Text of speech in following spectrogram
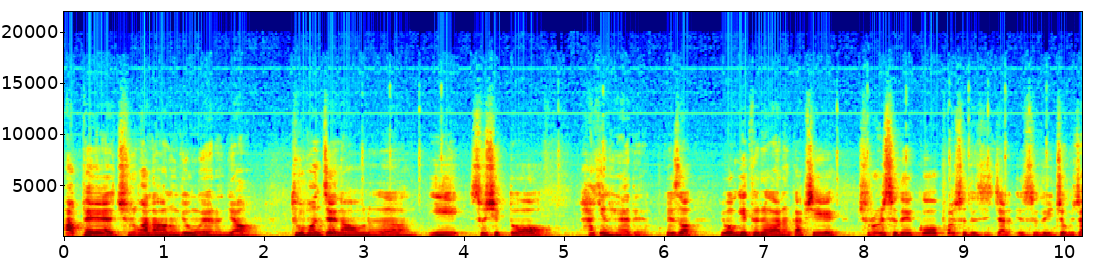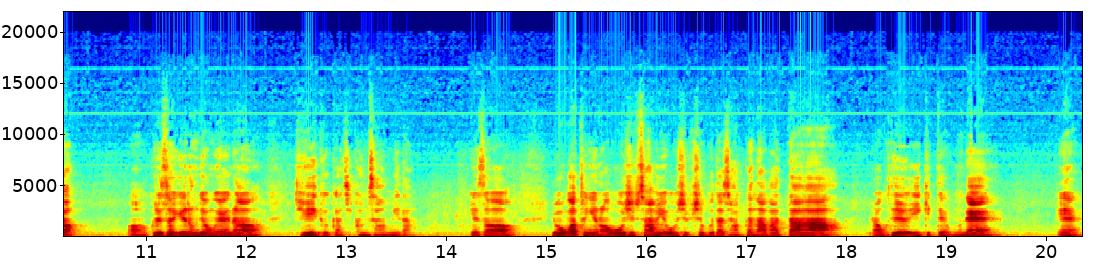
앞에 true가 나오는 경우에는요 두 번째 나오는 이 수식도 확인해야 돼요. 그래서 여기 들어가는 값이 true일 수도 있고 false일 수도 있잖아, 일 수도 있죠, 그죠? 어 그래서 이런 경우에는 뒤에 것까지 검사합니다. 그래서 요거 같은 경우는 53이 57보다 작거나 같다 라고 되어 있기 때문에 예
